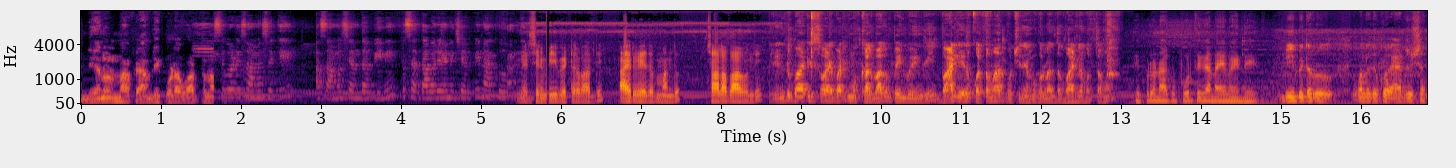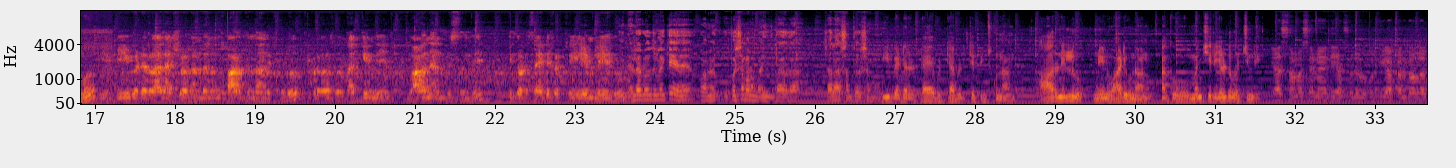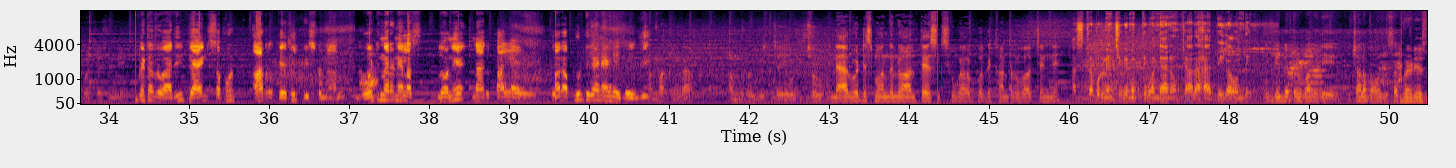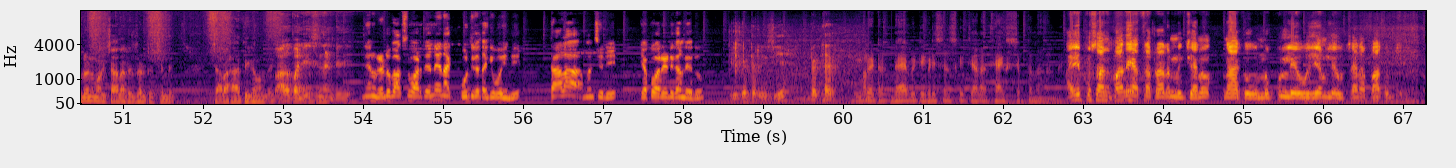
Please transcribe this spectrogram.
నేను మా ఫ్యామిలీ కూడా వాడుతున్నాం. పీసీఓడి సమస్యకి ఆ సమస్య అంతా విని శతావరి అని చెప్పి నాకు మెడిసిన్ బీ బెటర్ వాడిది. ఆయుర్వేదం మందు. చాలా బాగుంది. రెండు బాటిల్స్ వాడేపాటికి ముక్కాలు భాగం పెయిన్ పోయింది. బాడీ ఏదో కొత్త మార్పు వచ్చింది ఎముకల్లో అంతా బాడీలో మొత్తం. ఇప్పుడు నాకు పూర్తిగా నయమైంది. బీ బెటర్ వాళ్ళది ఒక యాడ్ చూశాను బీ బెటర్ వారి అశ్వగంధను వాడుతున్నాను ఇప్పుడు. ఇప్పటి వరకు తగ్గింది బాగానే అనిపిస్తుంది. దీంతో సైడ్ ఎఫెక్ట్ ఏం లేదు. నెల రోజులకే ఉపశమనం అయింది బాగా. చాలా సంతోషం. బీ బెటర్ డయాబెట్ టాబ్లెట్ తెప్పించుకున్నాను. ఆరు నెలలు నేను వాడి ఉన్నాను. నాకు మంచి రిజల్ట్ వచ్చింది. సమస్య అనేది అసలు పూర్తిగా కంట్రోల్లోకి వచ్చేసింది. బెటర్ వారి జాయింట్ సపోర్ట్ ఆర్డర్ చేసి తీసుకున్నాను. ఒకటిన్నర నెలలోనే నాకు కాళ్ళ బాగా పూర్తిగా అయిపోయింది నమ్మకంగా అందరూ యూజ్ చేయవచ్చు. డయాబెటీస్ మందును అంతే షుగర్ పోతే కంట్రోల్ వచ్చింది. కష్టపుల నుంచి విముక్తి పొందాను. చాలా హ్యాపీగా ఉంది. బీ బెటర్ వాళ్ళది చాలా బాగుంది సార్. ఫైవ్ డేస్లోనే మాకు చాలా రిజల్ట్ వచ్చింది. చాలా హ్యాపీగా ఉంది. బాగా పనిచేసిందండి ఇది. నేను రెండు బాక్స్ వాడితేనే నాకు పూర్తిగా తగ్గిపోయింది. చాలా మంచిది. ఎక్కువ రేట్గా లేదు. బెటర్ ఈజ్ బెటర్ ఈ బెటర్ డయాబెటిక్ మెడిసిన్స్కి చాలా థ్యాంక్స్ చెప్తున్నానండి. అయ్యప్ప స్వామి పాదయాత్ర ప్రారంభించాను. నాకు నొప్పులు లేవు ఏం లేవు చాలా బాగుంది.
